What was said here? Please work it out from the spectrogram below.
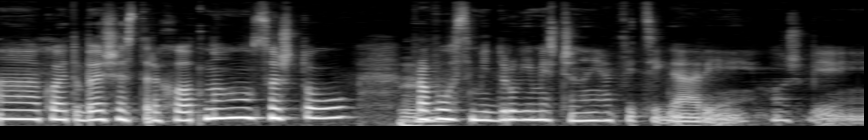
а, което беше страхотно също. Пробвала съм и други, мисля, че на някакви цигари, може би.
